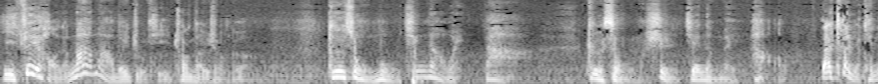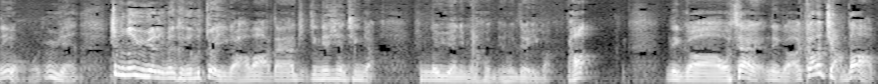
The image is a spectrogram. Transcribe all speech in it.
以最好的妈妈为主题创造一首歌，歌颂母亲的伟大，歌颂世间的美好。大家看着肯定有我预言，这么多预言里面肯定会对一个，好不好？大家今天先听着，这么多预言里面会定会对一个好。那个，我在那个刚刚讲到，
